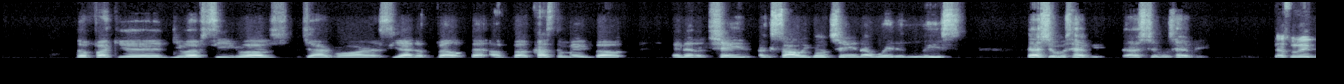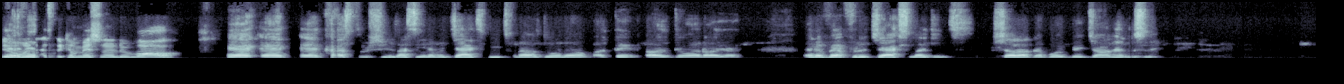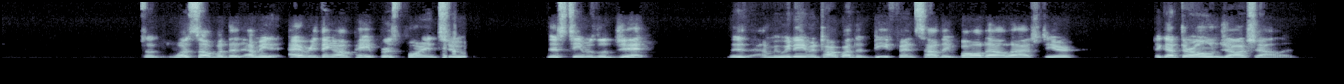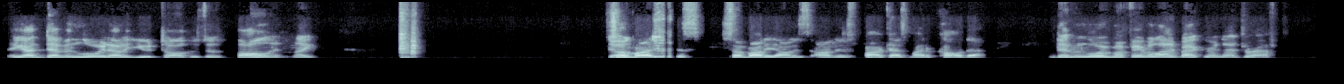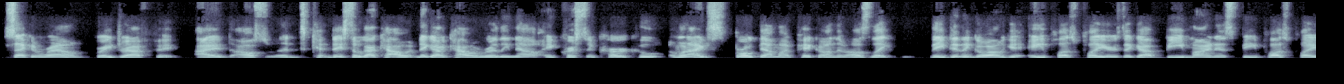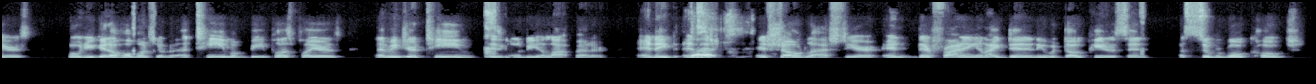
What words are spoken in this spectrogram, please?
the fucking UFC gloves, Jaguars. He had a belt that a belt, custom made belt, and then a chain, a solid gold chain that weighed at least. That shit was heavy. That shit was heavy. That's what they doing. Then, That's the Commissioner Duval. And, and and custom shoes. I seen him in Jack's Beats when I was doing um I think I was doing uh an event for the Jacks legends. Shout out that boy Big John Henderson. So what's up with it? I mean, everything on paper is pointing to this team is legit. I mean, we didn't even talk about the defense, how they balled out last year. They got their own Josh Allen. They got Devin Lloyd out of Utah, who's just balling. Like somebody, somebody on this on this podcast might have called that. Devin Lloyd, my favorite linebacker in that draft. Second round, great draft pick. I also uh, they still got Calvin. They got Calvin Ridley now and Christian Kirk. Who when I broke down my pick on them, I was like, they didn't go out and get A plus players. They got B minus, B plus players. But when you get a whole bunch of a team of B plus players, that means your team is going to be a lot better. And they and they, it showed last year. And they're finding an identity with Doug Pederson, a Super Bowl coach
